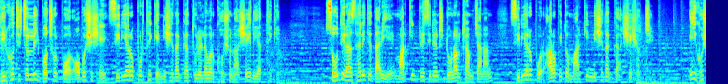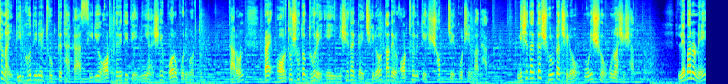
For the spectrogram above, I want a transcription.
দীর্ঘ ছেচল্লিশ বছর পর অবশেষে সিরিয়ার ওপর থেকে নিষেধাজ্ঞা তুলে নেওয়ার ঘোষণা আসে রিয়াদ থেকে। সৌদি রাজধানীতে দাঁড়িয়ে মার্কিন প্রেসিডেন্ট ডোনাল্ড ট্রাম্প জানান, সিরিয়ার ওপর আরোপিত মার্কিন নিষেধাজ্ঞা শেষ হচ্ছে। এই ঘোষণায় দীর্ঘদিনের ধুঁকতে থাকা সিরীয় অর্থনীতিতে নিয়ে আসে বড় পরিবর্তন। কারণ, প্রায় অর্ধশতক ধরে এই নিষেধাজ্ঞাই ছিল তাদের অর্থনীতির সবচেয়ে কঠিন বাধা। নিষেধাজ্ঞার শুরুটা ছিল উনিশশো উনআশি সাল। লেবাননে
